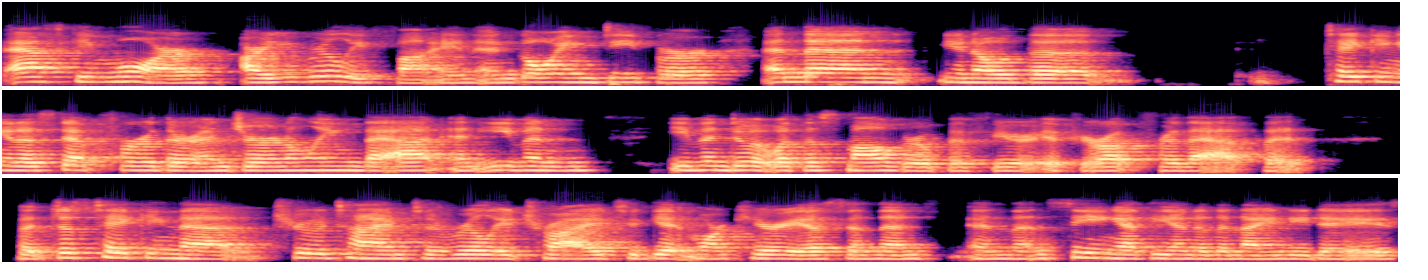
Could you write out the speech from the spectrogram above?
asking more, are you really fine? And going deeper. And then, you know, the taking it a step further and journaling that and even even do it with a small group if you're if you're up for that but but just taking that true time to really try to get more curious and then and then seeing at the end of the 90 days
